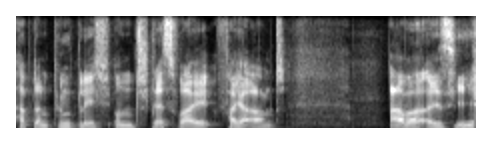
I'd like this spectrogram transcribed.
hab dann pünktlich und stressfrei Feierabend. Aber IC,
